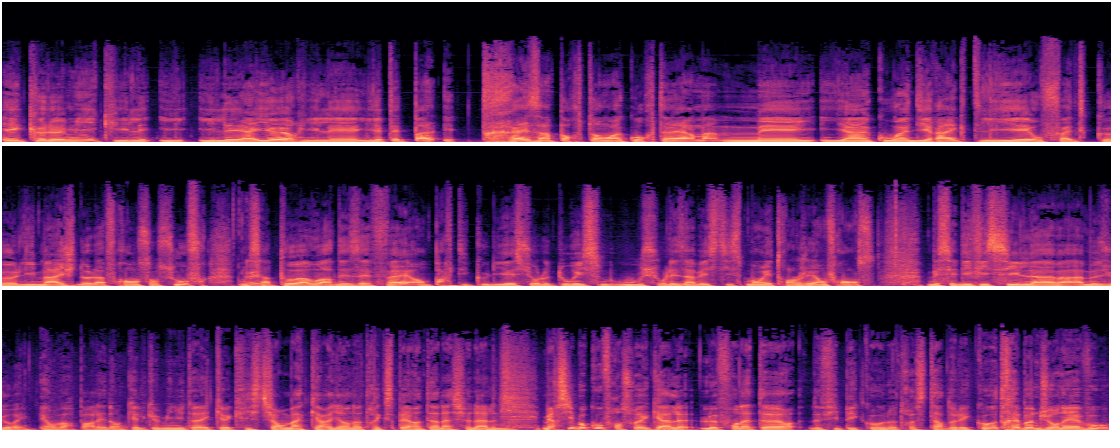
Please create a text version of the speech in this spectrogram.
économique, il il, il est ailleurs. Il est il est peut-être pas très important à court terme, mais il y a un coût indirect lié au fait que l'image de la France en souffre. Donc ça peut avoir des effets, en particulier sur le tourisme ou sur les investissements étrangers en France. Mais c'est difficile à, mesurer. Et on va reparler dans quelques minutes avec Christian Macarian, notre expert international. Mmh. Merci beaucoup François Ecal, le fondateur de FIPECO, notre star de l'écho. Très bonne journée à vous.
